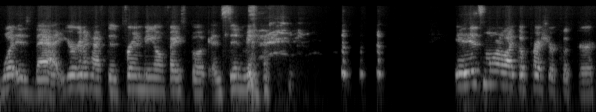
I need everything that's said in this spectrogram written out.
What is that? You're gonna have to friend me on Facebook and send me it is more like a pressure cooker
